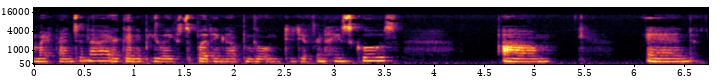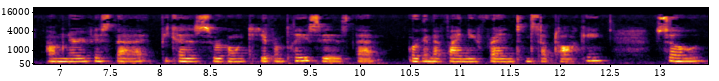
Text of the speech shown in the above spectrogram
my friends and I are gonna be like splitting up and going to different high schools. Um, and I'm nervous that because we're going to different places, that we're gonna find new friends and stop talking. So,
